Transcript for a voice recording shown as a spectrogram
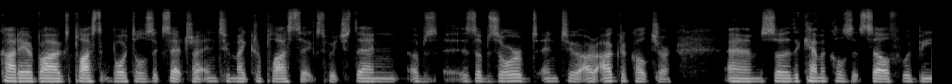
carrier bags, plastic bottles, etc., into microplastics, which then abs- is absorbed into our agriculture. Um, so the chemicals itself would be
